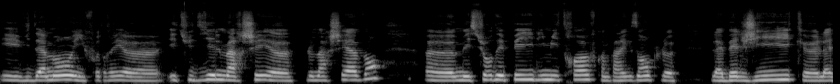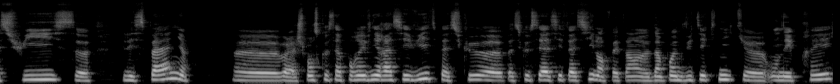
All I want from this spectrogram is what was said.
évidemment, il faudrait euh, étudier le marché, euh, le marché avant. mais sur des pays limitrophes, comme par exemple la Belgique, la Suisse, l'Espagne, voilà, je pense que ça pourrait venir assez vite parce que parce que c'est assez facile en fait. Hein. D'un point de vue technique, on est prêt.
